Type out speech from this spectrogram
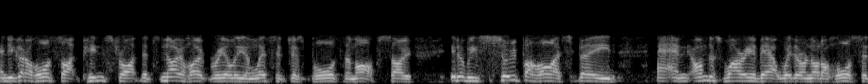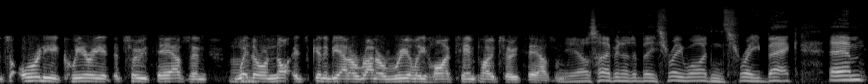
And you've got a horse like Pinstripe that's no hope really unless it just bores them off. So it'll be super high speed. And I'm just worried about whether or not a horse that's already a query at the 2000, Mm. whether or not it's going to be able to run a really high tempo 2000. Yeah, I was hoping it'd be three wide and three back. Um,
